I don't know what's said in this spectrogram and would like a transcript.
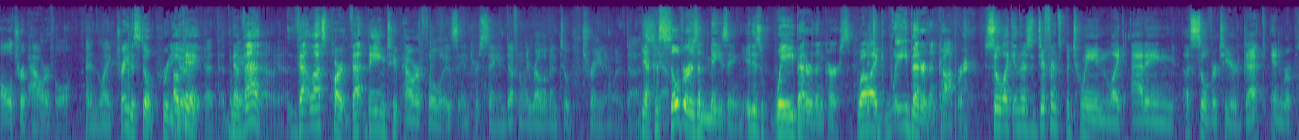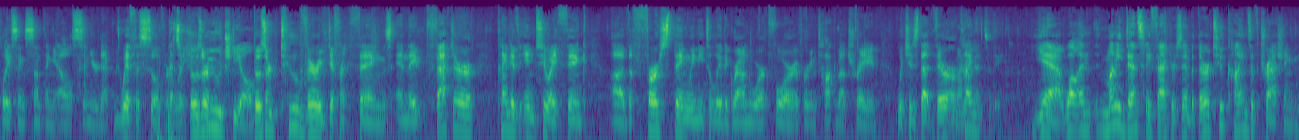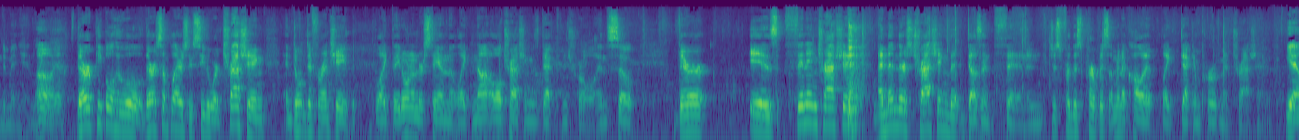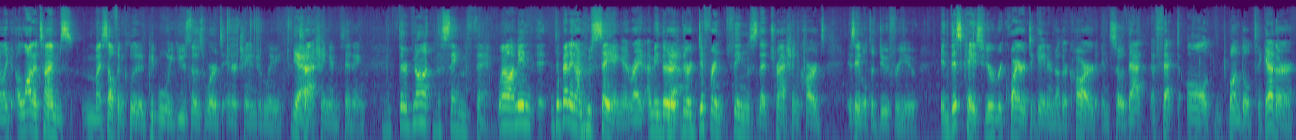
ultra powerful. And like trade is still pretty Okay, good at, at the now way it is that now, yeah. that last part, that being too powerful, is interesting and definitely relevant to trade and what it does. Yeah, because silver is amazing. It is way better than curse. Well, It's like- way better than copper. So, like, and there's a difference between like adding a silver to your deck and replacing something else in your deck with a silver. That's like, a those are huge deal. those are two very different things, and they factor kind of into, I think, uh, the first thing we need to lay the groundwork for if we're going to talk about trade, which is that there are money kind of density. yeah, well, and money density factors in, but there are two kinds of trashing in Dominion. Like, Oh yeah. there are people who will. There are some players who see the word trashing and don't differentiate. But, like they don't understand that like not all trashing is deck control, and so there is thinning trashing, and then there's trashing that doesn't thin. And just for this purpose, I'm going to call it like deck improvement trashing. Yeah, like a lot of times, myself included, people will use those words interchangeably, Yeah. trashing and thinning. They're not the same thing. Well, I mean, depending on who's saying it, right? I mean, there Yeah. there are different things that trashing cards is able to do for you. In this case, you're required to gain another card, and so that effect all bundled together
